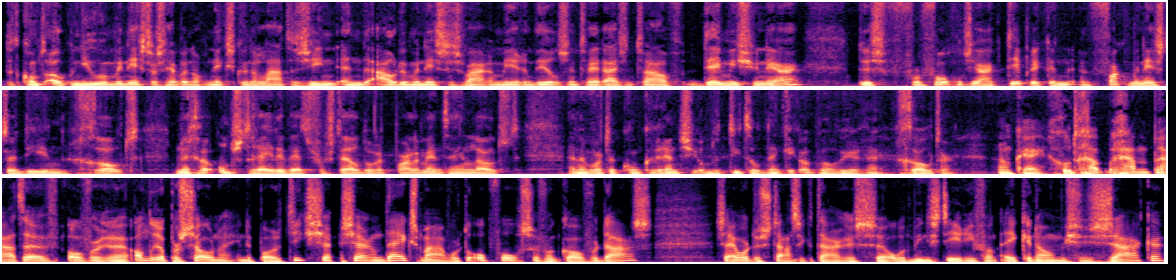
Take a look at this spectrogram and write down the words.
Dat komt ook, nieuwe ministers hebben nog niks kunnen laten zien. En de oude ministers waren merendeels in 2012 demissionair. Dus voor volgend jaar tip ik een, vakminister die een groot, omstreden wetsvoorstel door het parlement heen loodst. En dan wordt de concurrentie om de titel denk ik ook wel weer uh, groter. Oké, goed. we gaan praten over uh, andere personen in de politiek. Sharon Dijksma wordt de opvolger van Kover Daas. Zij wordt de staatssecretaris op het ministerie van Economische Zaken.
